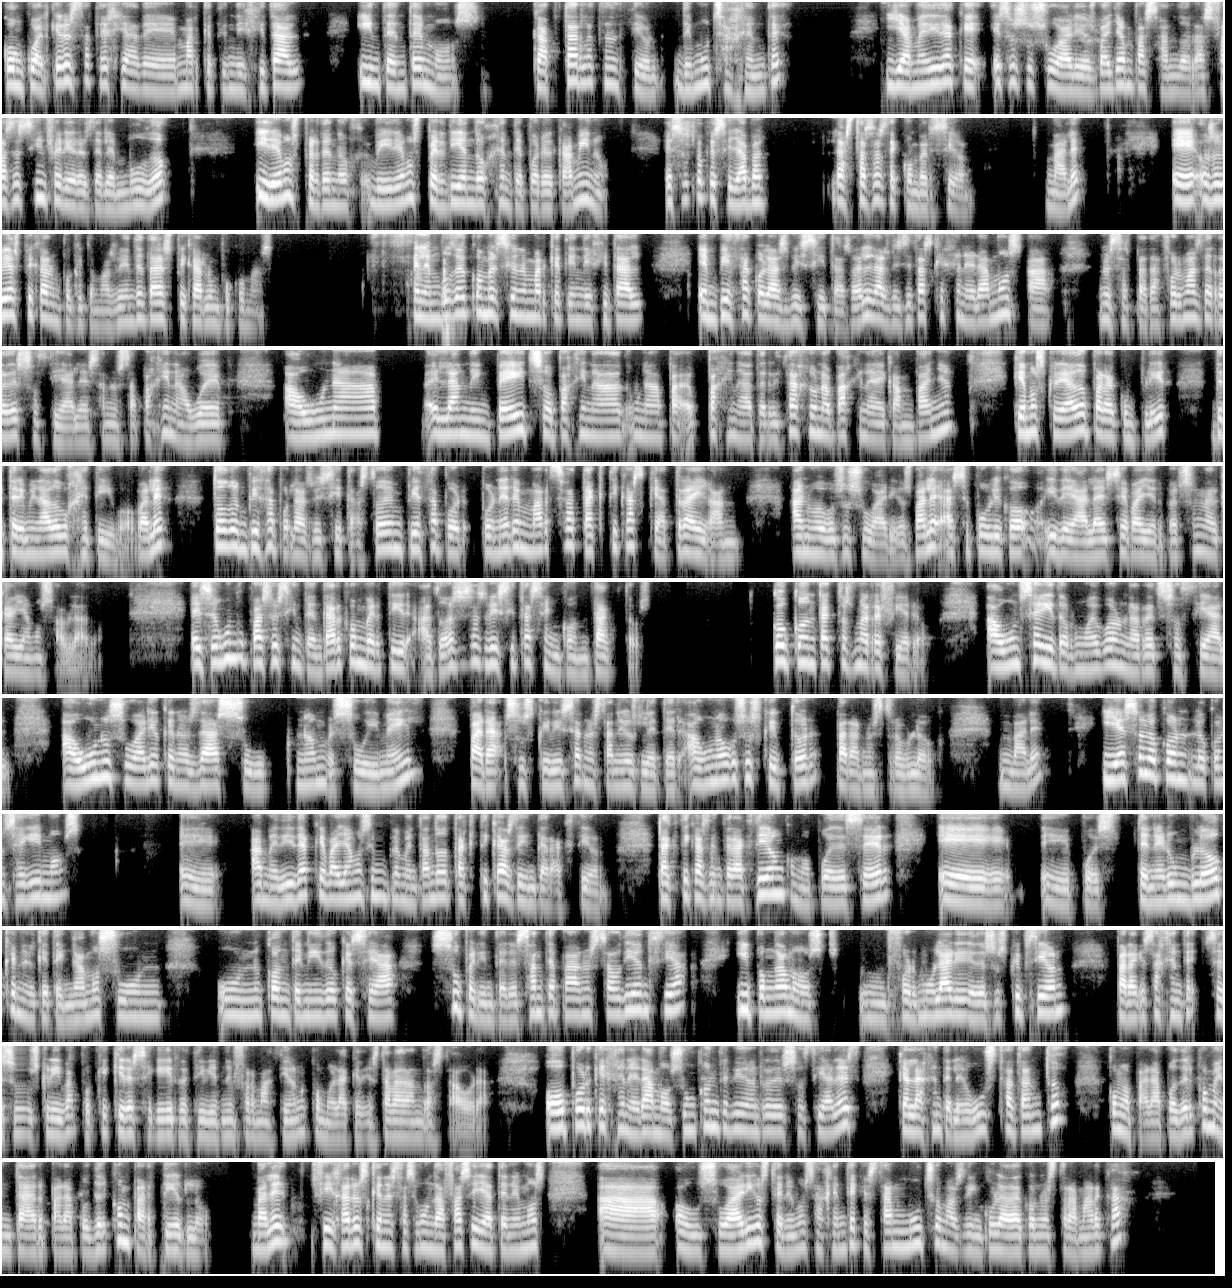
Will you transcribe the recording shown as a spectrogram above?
con cualquier estrategia de marketing digital intentemos captar la atención de mucha gente y a medida que esos usuarios vayan pasando las fases inferiores del embudo, iremos perdiendo, iremos perdiendo gente por el camino. Eso es lo que se llaman las tasas de conversión. ¿Vale? Eh, os lo voy a explicar un poquito más, voy a intentar explicarlo un poco más. El embudo de conversión en marketing digital empieza con las visitas, ¿vale? Las visitas que generamos a nuestras plataformas de redes sociales, a nuestra página web, a una landing page o página, una página de aterrizaje, una página de campaña que hemos creado para cumplir determinado objetivo, ¿vale? Todo empieza por las visitas, todo empieza por poner en marcha tácticas que atraigan a nuevos usuarios, ¿vale? A ese público ideal, a ese buyer personal que habíamos hablado. El segundo paso es intentar convertir a todas esas visitas en contactos. Con contactos me refiero a un seguidor nuevo en una red social, a un usuario que nos da su, nombre, su email para suscribirse a nuestra newsletter, a un nuevo suscriptor para nuestro blog. ¿vale? Y eso lo, lo conseguimos eh, a medida que vayamos implementando tácticas de interacción. Tácticas de interacción como puede ser eh, eh, pues tener un blog en el que tengamos un, un contenido que sea súper interesante para nuestra audiencia y pongamos un formulario de suscripción para que esa gente se suscriba porque quiere seguir recibiendo información como la que le estaba dando hasta ahora. O porque generamos un contenido en redes sociales que a la gente le gusta tanto como para poder comentar, para poder compartirlo. ¿Vale? Fijaros que en esta segunda fase ya tenemos a, usuarios, tenemos a gente que está mucho más vinculada con nuestra marca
